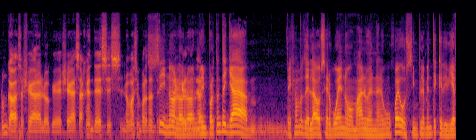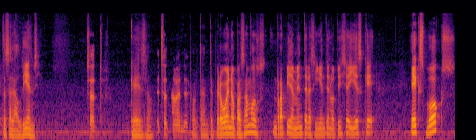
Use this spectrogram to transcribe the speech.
nunca vas a llegar a lo que llega esa gente. Es, es lo más importante. Sí, no, lo, que lo, importante ya mm, dejamos de lado ser bueno o malo en algún juego, simplemente que diviertas a la audiencia, exacto, que es lo exactamente. importante. Pero bueno, pasamos rápidamente a la siguiente noticia y es que Xbox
